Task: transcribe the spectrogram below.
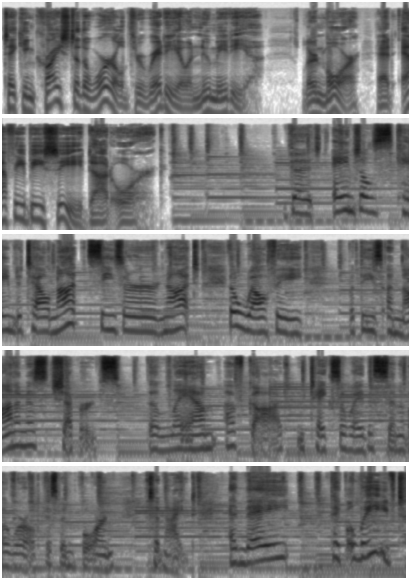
taking Christ to the world through radio and new media. Learn more at febc.org. The angels came to tell not Caesar, not the wealthy, but these anonymous shepherds. The Lamb of God who takes away the sin of the world has been born tonight. And they they believed.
